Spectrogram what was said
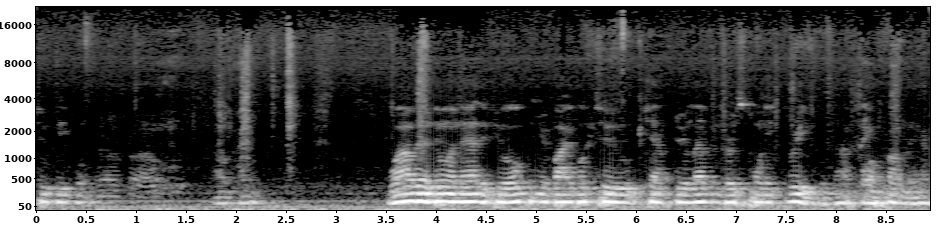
Two people? No problem. Okay. While they're doing that, if you open your Bible to chapter 11, verse 23, we're not far from there.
